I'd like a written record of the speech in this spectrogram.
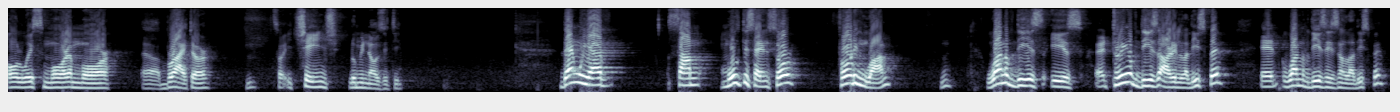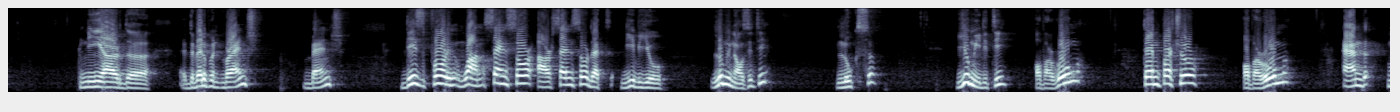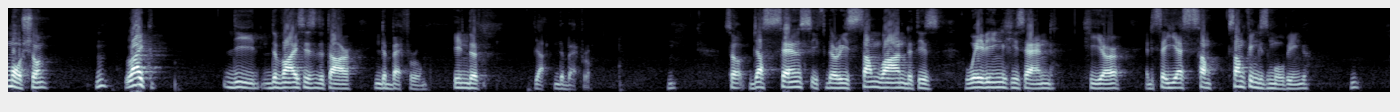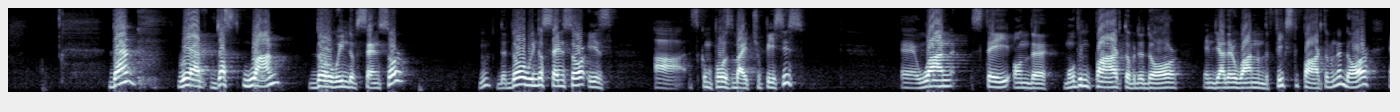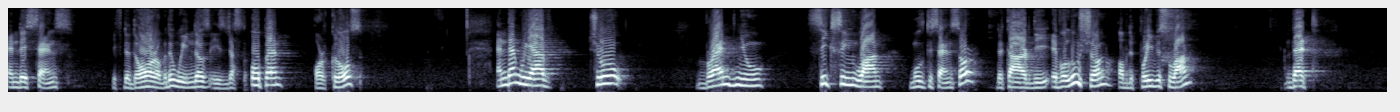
always more and more uh, brighter. So it changes luminosity. Then we have some multi-sensor, 4 in 1. One of these is, uh, three of these are in LADISPE, and one of these is in LADISPE, near the development branch, bench. These 4-in-1 sensor are sensors that give you luminosity, lux, humidity of a room, temperature of a room, and motion, hmm, like the devices that are in the bathroom, in the, yeah, in the bathroom. Hmm. So just sense if there is someone that is waving his hand here and say yes, some, something is moving. Then we have just one door window sensor. The door window sensor is, uh, composed by two pieces. Uh, one stay on the moving part of the door and the other one on the fixed part of the door and they sense if the door of the windows is just open or closed. And then we have two brand new 6-in-1 multi-sensor that are the evolution of the previous one that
